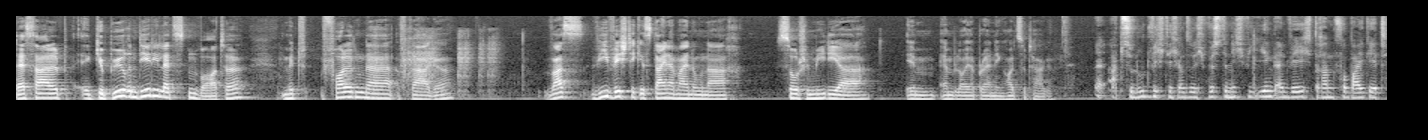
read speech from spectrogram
Deshalb äh, gebühren dir die letzten Worte mit folgender Frage. Was, wie wichtig ist deiner Meinung nach Social Media im Employer Branding heutzutage? Äh, absolut wichtig. Also ich wüsste nicht, wie irgendein Weg dran vorbeigeht,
